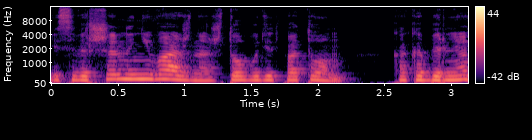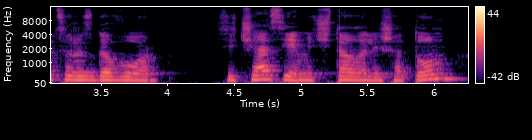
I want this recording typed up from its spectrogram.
и совершенно неважно, что будет потом, как обернется разговор. Сейчас я мечтала лишь о том,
